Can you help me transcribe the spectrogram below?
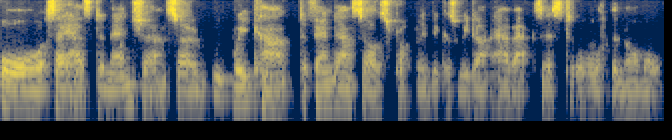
or say has dementia and so we can't defend ourselves properly because we don't have access to all of the normal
